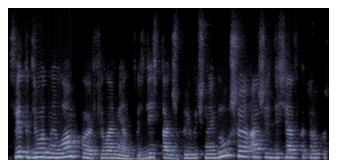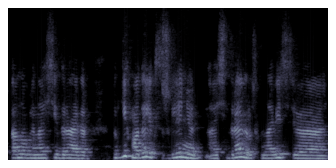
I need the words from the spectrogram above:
Светодиодные лампы филамент. Здесь также привычные груши А60, в которых установлен IC-драйвер – Других моделей, к сожалению, IC-драйвер установить э,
